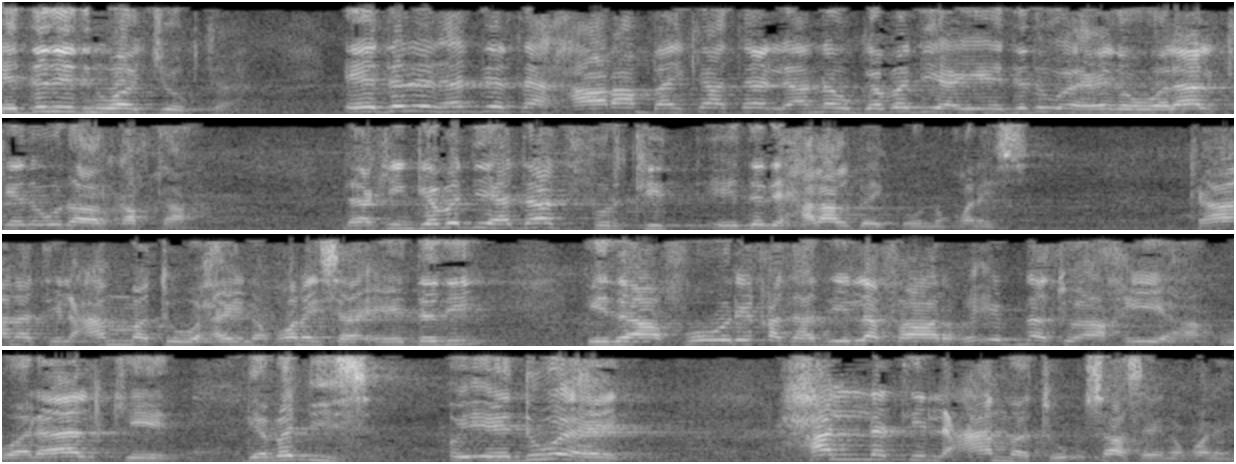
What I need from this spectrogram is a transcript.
eedadeedna waa joogtaa eedadeed hadeertaan xaaraan bay kaa tahay liannahu gabadhii ay eedada u aheedo walaalkeeda u dhaal qabtaa laakiin gabadhii haddaad furtid eedadii xalaal bay kuu noqonaysaa. Kaanat ilcammatu waxay noqonaysaa eedadii idaa fuuriqat haddii la faaruqo ibnatu akhiiha walaalkeed gabadhiisa oy eedda u ahayd xallat ilcamatu saasay noqonay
